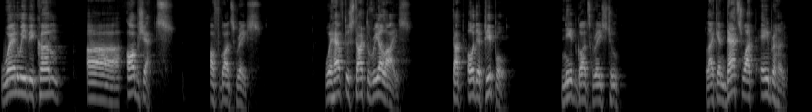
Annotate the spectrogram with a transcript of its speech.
when we become uh, objects of God's grace. We have to start to realize that other people need God's grace too. Like, and that's what Abraham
